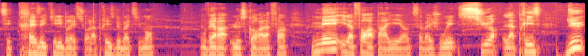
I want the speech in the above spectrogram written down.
C'est très équilibré sur la prise de bâtiment. On verra le score à la fin. Mais il a fort à parier hein, que ça va jouer sur la prise du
